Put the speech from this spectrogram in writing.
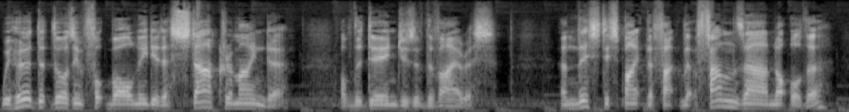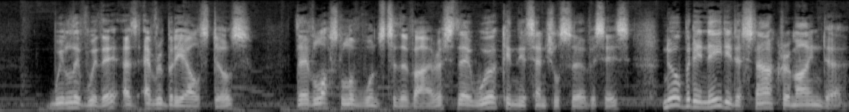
We heard that those in football needed a stark reminder of the dangers of the virus. And this despite the fact that fans are not other. We live with it as everybody else does. They've lost loved ones to the virus. They work in the essential services. Nobody needed a stark reminder.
